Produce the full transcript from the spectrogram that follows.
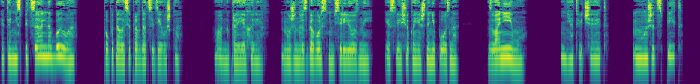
«Это не специально было», — попыталась оправдаться девушка. «Ладно, проехали. Нужен разговор с ним серьезный, если еще, конечно, не поздно. Звони ему». Не отвечает. «Может, спит?»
